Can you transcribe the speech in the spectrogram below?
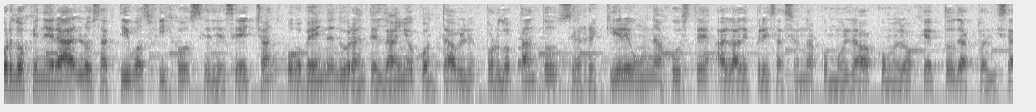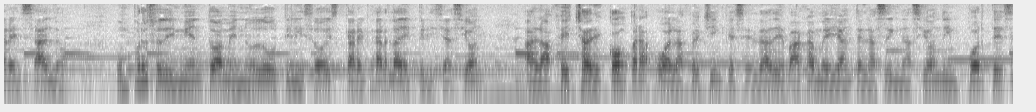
Por lo general, los activos fijos se desechan o venden durante el año contable, por lo tanto, se requiere un ajuste a la depreciación acumulada como el objeto de actualizar el saldo. Un procedimiento a menudo utilizado es cargar la depreciación a la fecha de compra o a la fecha en que se da de baja mediante la asignación de importes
